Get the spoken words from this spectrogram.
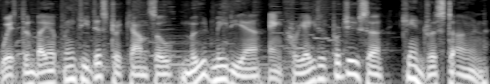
Western Bay of Plenty District Council, Mood Media, and creative producer Kendra Stone.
